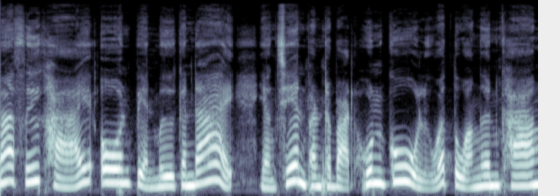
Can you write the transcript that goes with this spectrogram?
มารถซื้อขายโอน เปลี่ยนมือกันได้ อย่างเช่น พันธบัตรหุ้นกู้ หรือว่าตั๋วเงินคลัง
